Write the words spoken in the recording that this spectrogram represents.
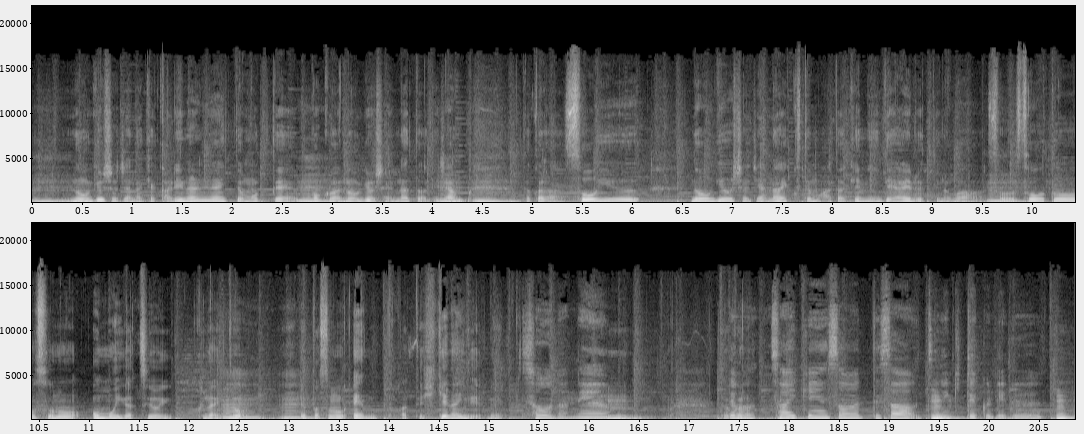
うん。農業者じゃなきゃ借りられないって思ってうん。僕は農業者になったわけじゃん、うんうん。だからそういう農業者じゃなくても畑に出会えるっていうのは、うん。相当その思いが強くないと、うん。うん。やっぱその縁とかって引けないんだよね。そうだね、うん、だでも最、近そうやってさうちに来てくれる？うん。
